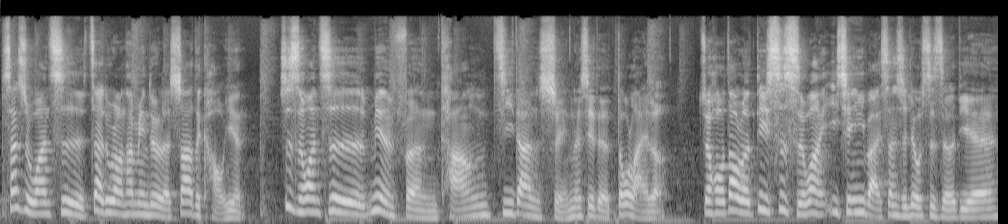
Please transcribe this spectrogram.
三十五万次再度让它面对了沙的考验，四十万次面粉、糖、鸡蛋、水那些的都来了。最后到了第四十万一千一百三十六次折叠，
